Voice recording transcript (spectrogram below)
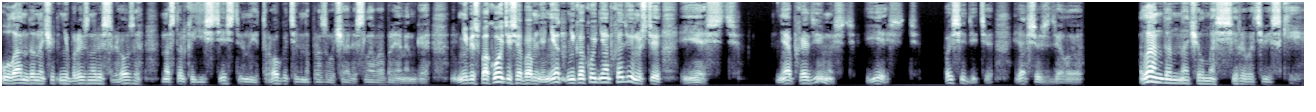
У Ландона чуть не брызнули слезы, настолько естественно и трогательно прозвучали слова Бременга. «Не беспокойтесь обо мне, нет никакой необходимости». «Есть. Необходимость есть». Посидите, я все сделаю. Лондон начал массировать виски.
